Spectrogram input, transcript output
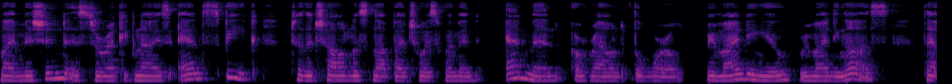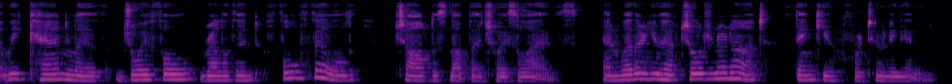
My mission is to recognize and speak to the childless not by choice women and men around the world, reminding you, reminding us that we can live joyful, relevant, fulfilled, childless not by choice lives. And whether you have children or not, thank you for tuning in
